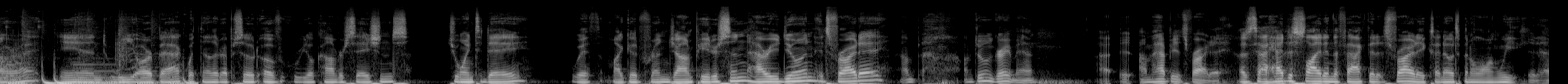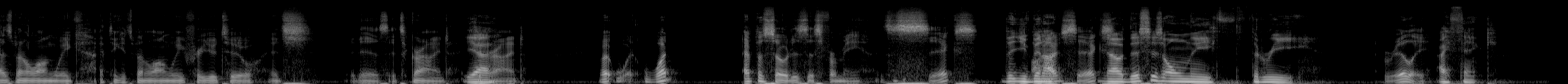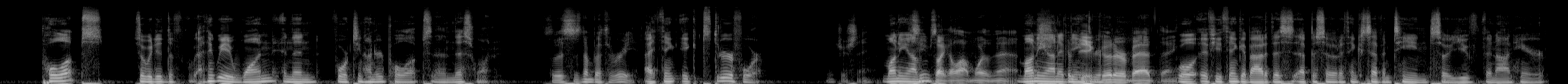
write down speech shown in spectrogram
All right. And we are back with another episode of Real Conversations. Joined today with my good friend Jon Peterson. How are you doing? It's Friday. I'm I'm doing great, man. I, I'm happy it's Friday. I, just, I had to slide in the fact that it's Friday because I know it's been a long week. It has been a long week. I think it's been a long week for you too. It's it is. It's a grind. It's Yeah. a grind. But what what episode is this for me? Is this six? That you've been on. six? No, this is only three, Really? I think. Pull ups. So we did the, I think we did one and then 1,400 pull ups and then this one. So this is number three. I think it's three or four. Interesting. Money on. Seems like a lot more than that. Money on it could being be a three- good or a bad thing. Well, if you think about it, this is episode, I think, 17. So you've been on here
